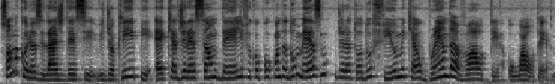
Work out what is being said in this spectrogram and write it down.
Só uma curiosidade desse videoclipe é que a direção dele ficou por conta do mesmo diretor do filme, que é o Brenda Walter, ou Walter.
